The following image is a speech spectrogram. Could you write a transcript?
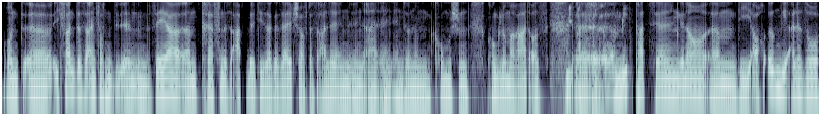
Und äh, ich fand das einfach ein, ein sehr ähm, treffendes Abbild dieser Gesellschaft, dass alle in, in, in, in so einem komischen Konglomerat aus Mietparzelle. äh, Mietparzellen, genau, ähm, die auch irgendwie alle so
